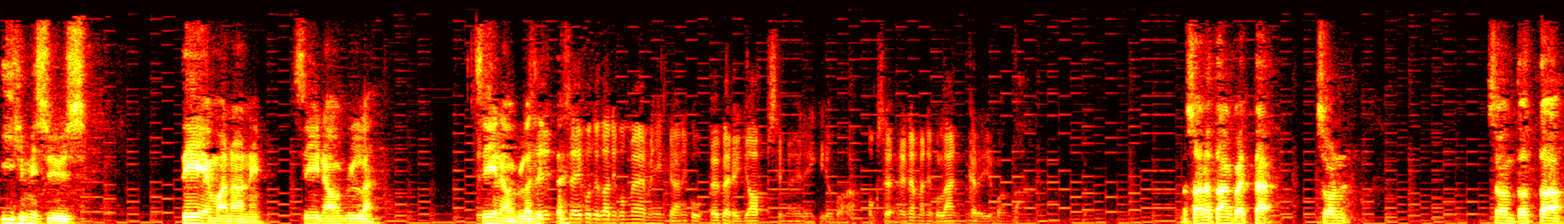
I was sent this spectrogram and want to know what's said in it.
ihmisyys teemana, niin siinä on kyllä, siinä on kyllä se, sitten... Se ei kuitenkaan niinku mene mihinkään niinku överin japsi vaan onko se enemmän niinku länkkäri juonta? No sanotaanko, että se on, se on tota,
